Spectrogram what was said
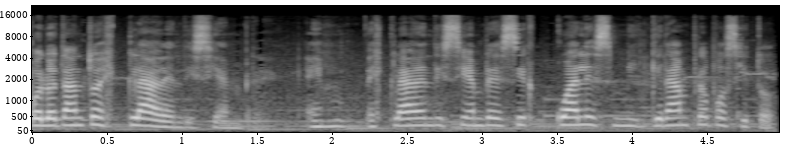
Por lo tanto, es clave en diciembre. Es, clave en diciembre decir cuál es mi gran propósito.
